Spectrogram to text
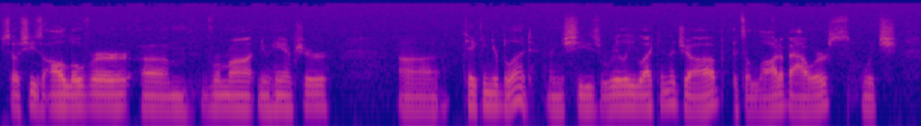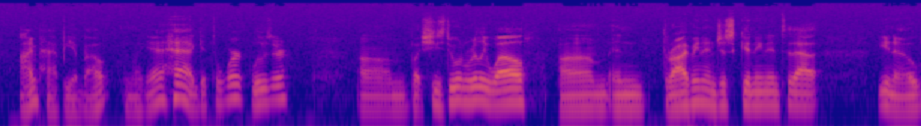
So she's all over um, Vermont, New Hampshire, uh, taking your blood. And she's really liking the job. It's a lot of hours, which I'm happy about. I'm like, yeah, get to work, loser. Um, but she's doing really well um, and thriving and just getting into that, you know,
